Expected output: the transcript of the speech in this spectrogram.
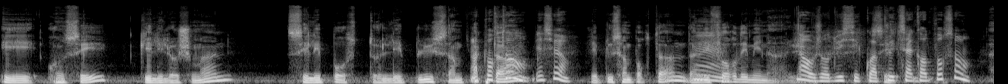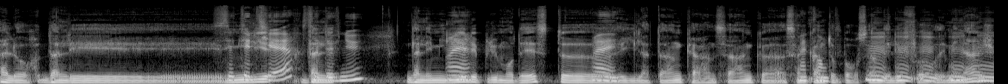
Et on sait que les logements, c'est les postes les plus bien sûr. les plus importants dans hmm. l'effort des ménages. Non, aujourd'hui, c'est quoi? Plus de 50% Alors, dans les. C'était le tiers, c'est devenu? Dans les milliers les plus modestes, euh, il atteint 45 à 50%, de hmm, l'effort des ménages.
